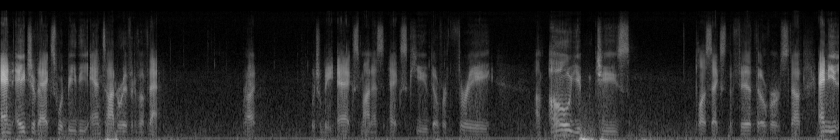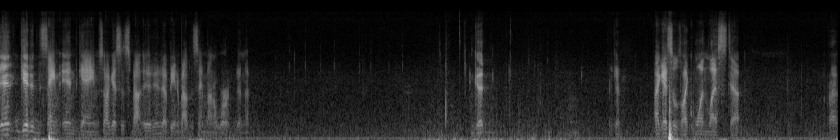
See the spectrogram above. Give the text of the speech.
And h of x would be the antiderivative of that, right? Which will be x minus x cubed over 3. Um, oh, you, geez. plus x to the fifth over stuff, and you get it the same end game. So I guess it's about it ended up being about the same amount of work, didn't it? Good. I guess it was like one less step, right?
